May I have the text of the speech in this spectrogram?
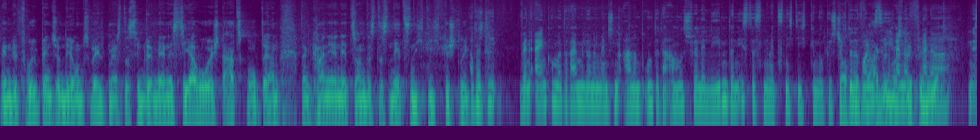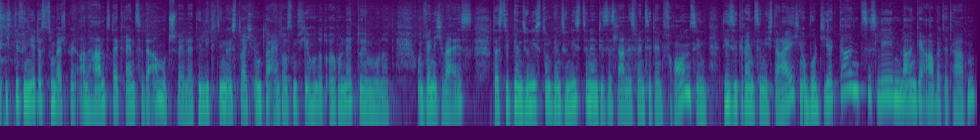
wenn wir Frühpensionierungsweltmeister sind, wenn wir eine sehr hohe Staatsquote haben, dann kann ich ja nicht sagen, dass das Netz nicht dicht gestrickt Aber ist. die, wenn 1,3 Millionen Menschen an und unter der Armutsschwelle leben, dann ist das Netz nicht dicht genug gestrickt. Oder wollen Sie man einer, definiert. einer, ich definiere das zum Beispiel anhand der Grenze der Armutsschwelle. Die liegt in Österreich unter 1.400 Euro netto im Monat. Und wenn ich weiß, dass die Pensionisten und Pensionistinnen dieses Landes, wenn sie denn Frauen sind, diese Grenze nicht erreichen, obwohl die ihr ganzes Leben lang gearbeitet haben,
